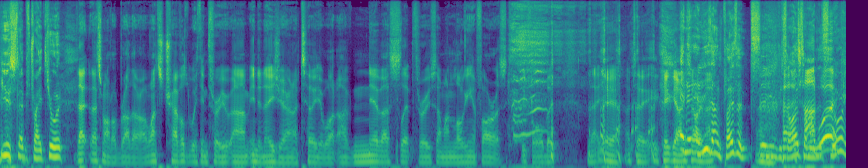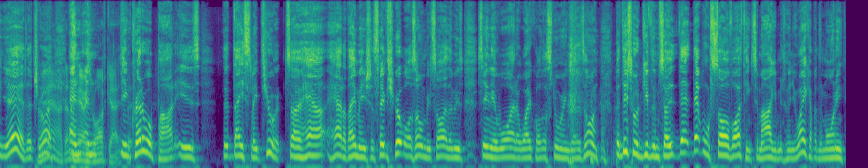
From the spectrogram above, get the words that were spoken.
You slept straight through it. That, that's my older brother. I once travelled with him through um, Indonesia, and I tell you what, I've never slept through someone logging a forest before. But yeah, I tell you, you keep going. And Sorry, it is mate. unpleasant sitting beside someone that's work. snoring. Yeah, that's right. Yeah, I don't know and, how his wife goes, The incredible part is that they sleep through it. So how how do they manage to sleep through it while someone beside them is sitting there wide awake while the snoring goes on? but this would give them so that that will solve, I think, some arguments when you wake up in the morning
